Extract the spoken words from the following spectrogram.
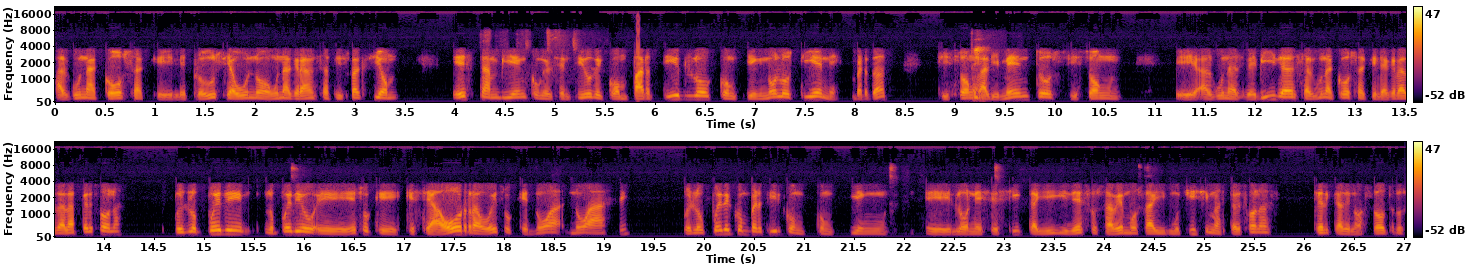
alguna cosa que le produce a uno una gran satisfacción es también con el sentido de compartirlo con quien no lo tiene, ¿verdad? Si son alimentos, si son eh, algunas bebidas, alguna cosa que le agrada a la persona, pues lo puede, lo puede, eh, eso que, que se ahorra o eso que no, no hace, pues lo puede convertir con, con quien eh, lo necesita y, de eso sabemos hay muchísimas personas cerca de nosotros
